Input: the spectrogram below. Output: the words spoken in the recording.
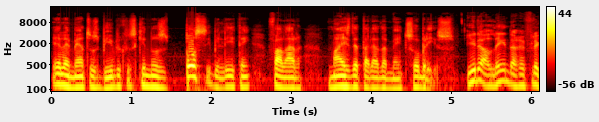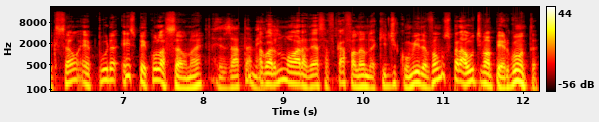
elementos bíblicos que nos possibilitem falar mais detalhadamente sobre isso. Ir além da reflexão é pura especulação, não é? Exatamente. Agora, numa hora dessa, ficar falando aqui de comida, vamos para a última pergunta.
